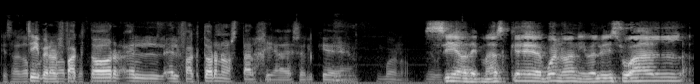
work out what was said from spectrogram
que salga Sí, por pero el factor, el, el factor nostalgia es el que. Bueno, Sí, además que, bueno, a nivel visual,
